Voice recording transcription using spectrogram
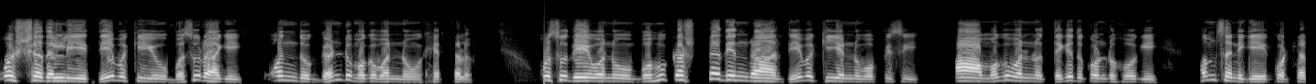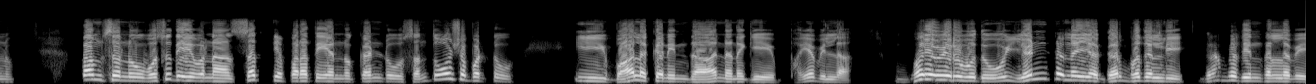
ವರ್ಷದಲ್ಲಿ ದೇವಕಿಯು ಬಸುರಾಗಿ ಒಂದು ಗಂಡು ಮಗುವನ್ನು ಹೆತ್ತಳು. ವಸುದೇವನು ಬಹು ಕಷ್ಟದಿಂದ ದೇವಕಿಯನ್ನು ಒಪ್ಪಿಸಿ ಆ ಮಗುವನ್ನು ತೆಗೆದುಕೊಂಡು ಹೋಗಿ ಕಂಸನಿಗೆ ಕೊಟ್ಟನು. ಕಂಸನು ವಸುದೇವನ ಸತ್ಯ ಪರತೆಯನ್ನು ಕಂಡು ಸಂತೋಷಪಟ್ಟು, ಈ ಬಾಲಕನಿಂದ ನನಗೆ ಭಯವಿಲ್ಲ. ಭಯವಿರುವುದು ಎಂಟನೆಯ ಗರ್ಭದಲ್ಲಿ, ಗರ್ಭದಿಂದಲ್ಲವೇ.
